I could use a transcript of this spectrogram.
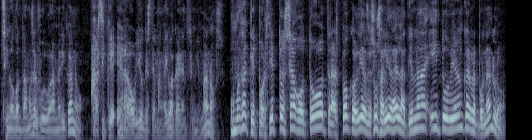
si no contamos el fútbol americano. Así que era obvio que este manga iba a caer entre mis manos. Un manga que por cierto se agotó tras pocos días de su salida de la tienda y tuvieron que reponerlo.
